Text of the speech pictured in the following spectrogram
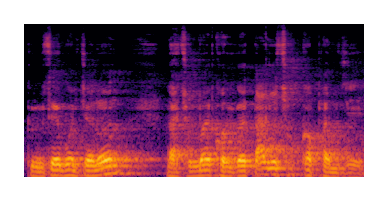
그리고 세 번째는 아, 정말 거기가 땅이 적합한지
